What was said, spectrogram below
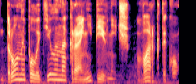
дрони полетіли на крайній північ в Арктику.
